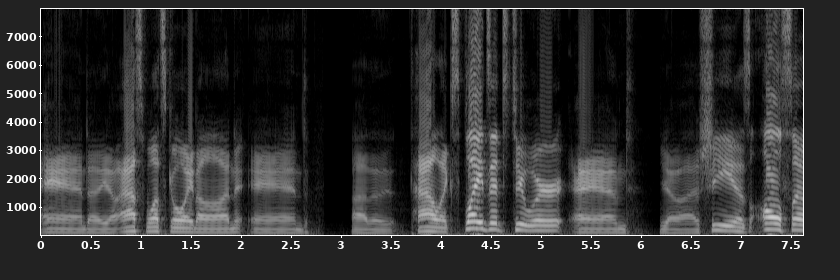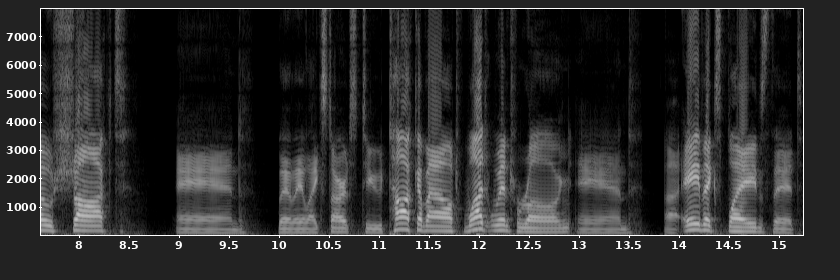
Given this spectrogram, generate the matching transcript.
and uh, you know asks what's going on, and uh, the Hal explains it to her, and you know uh, she is also shocked, and they, they like starts to talk about what went wrong, and uh, Abe explains that,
